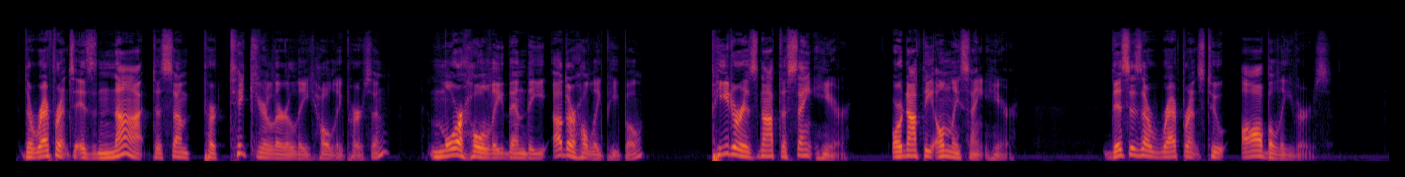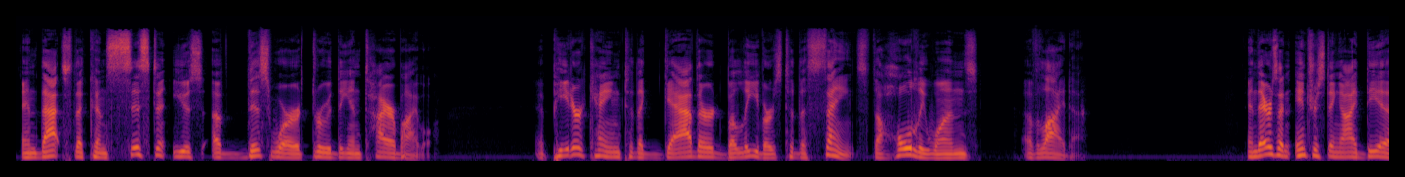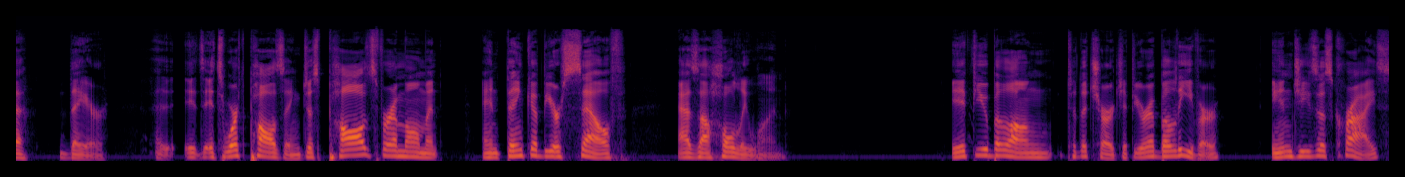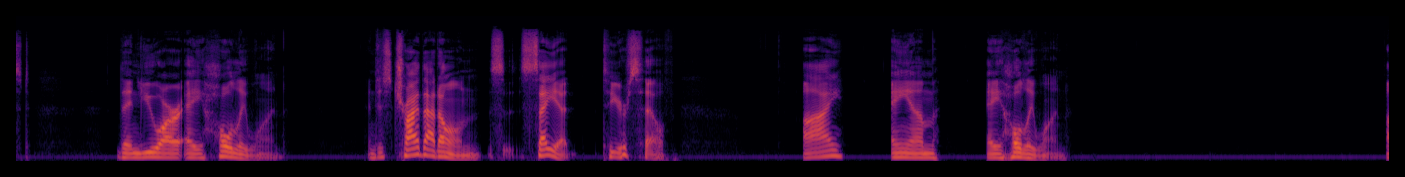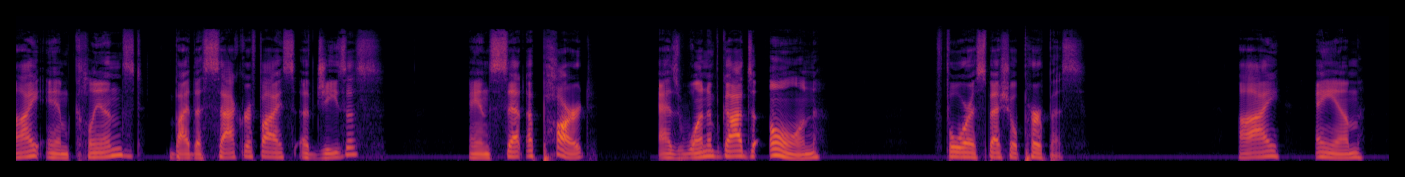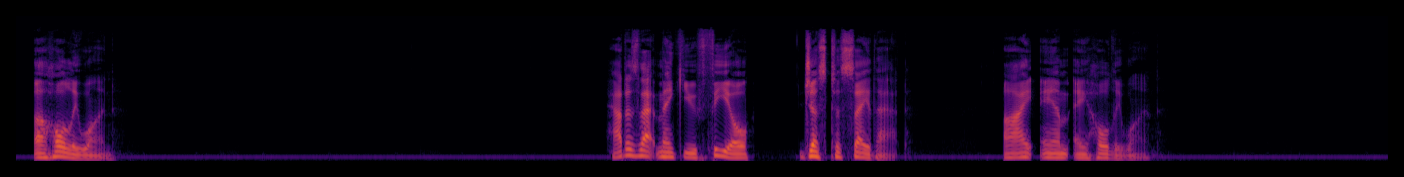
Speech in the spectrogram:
The reference is not to some particularly holy person, more holy than the other holy people. Peter is not the saint here, or not the only saint here. This is a reference to all believers, and that's the consistent use of this word through the entire Bible. Peter came to the gathered believers, to the saints, the holy ones of Lydda. And there's an interesting idea there. Uh, it's, worth pausing. Just pause for a moment and think of yourself as a holy one. If you belong to the church, if you're a believer in Jesus Christ, then you are a holy one. And just try that on. Say it to yourself. I am a holy one. I am cleansed by the sacrifice of Jesus and set apart as one of God's own for a special purpose. I am a holy one. How does that make you feel just to say that? I am a holy one.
